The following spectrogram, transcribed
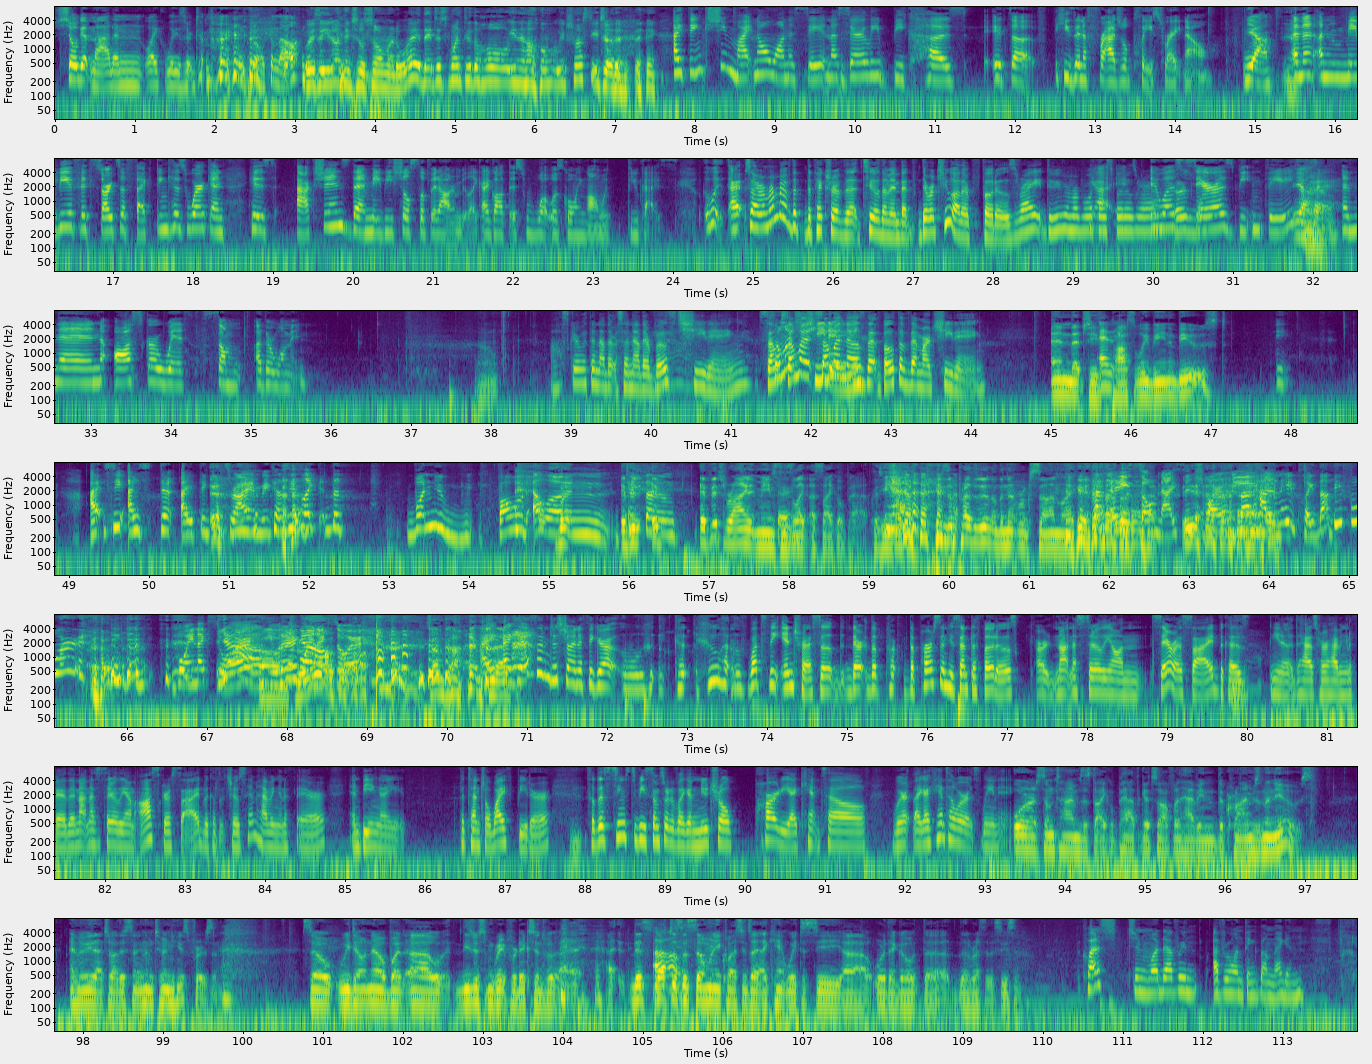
She'll get mad and like lose her temper and it'll come out. Wait, so you don't think she'll show him right away? They just went through the whole, you know, we trust each other thing. I think she might not want to say it necessarily because it's a he's in a fragile place right now. Yeah. And then and maybe if it starts affecting his work and his actions, then maybe she'll slip it out and be like, "I got this. What was going on with you guys?" So I remember of the, the picture of the two of them in bed. There were two other photos, right? Do you remember what those photos it, were? It was There's one- Sarah's beaten face. Yeah. Okay. And then Oscar with some other woman. Oh. Oscar with another. So now they're both cheating. Some, Someone's someone, someone knows that both of them are cheating. And that she's And- possibly being abused. I see. I st- I think it's Ryan because he's like the one who followed Ella But and If, it, them. if, if it's Ryan, it means he's like a psychopath because he's like a, he's the president of the network son. Like, And he's so nice and Yeah. charming. but hasn't he played that before? Boy next door. Yeah. he was Boy next door. sometimes I, that- I guess I'm just trying to figure out who, who what's the interest. So they're, the the person who sent the photos are not necessarily on Sarah's side because you know it has her having an affair. They're not necessarily on Oscar's side because it shows him having an affair and being a potential wife beater. So this seems to be some sort of like a neutral party. I can't tell where like I can't tell where it's leaning. or sometimes the psychopath gets off on having the crimes in the news, and maybe that's why they're sending them to a news person. So we don't know, but uh, these are some great predictions. But I, I, this left us with so many questions. I, I can't wait to see uh, where they go with the the rest of the season. Question: What every everyone think about Megan?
